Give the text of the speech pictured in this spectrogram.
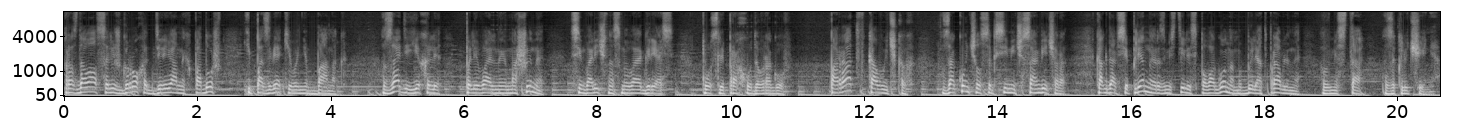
раздавался лишь грохот деревянных подошв и позвякивание банок. Сзади ехали поливальные машины, символично смывая грязь после прохода врагов. Парад в кавычках закончился к 7 часам вечера, когда все пленные разместились по вагонам и были отправлены в места заключения.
